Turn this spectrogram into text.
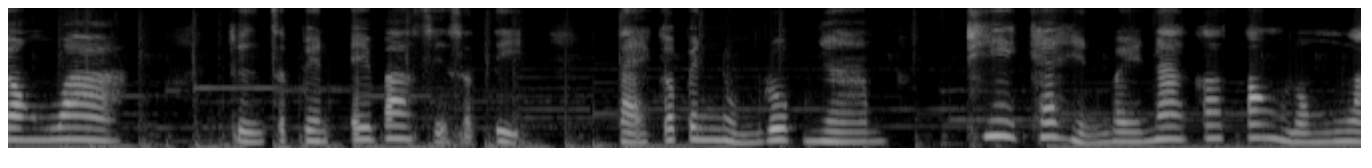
ย่องว่า ถึงจะเป็นไอ้บ้าเสียสติ แต่ก็เป็นหนุ่มรูปงาม ที่แค่เห็นใบหน้าก็ต้องหลงไหล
